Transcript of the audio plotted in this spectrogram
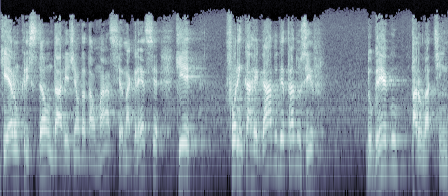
que era um cristão da região da Dalmácia, na Grécia, que foi encarregado de traduzir do grego para o latim.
